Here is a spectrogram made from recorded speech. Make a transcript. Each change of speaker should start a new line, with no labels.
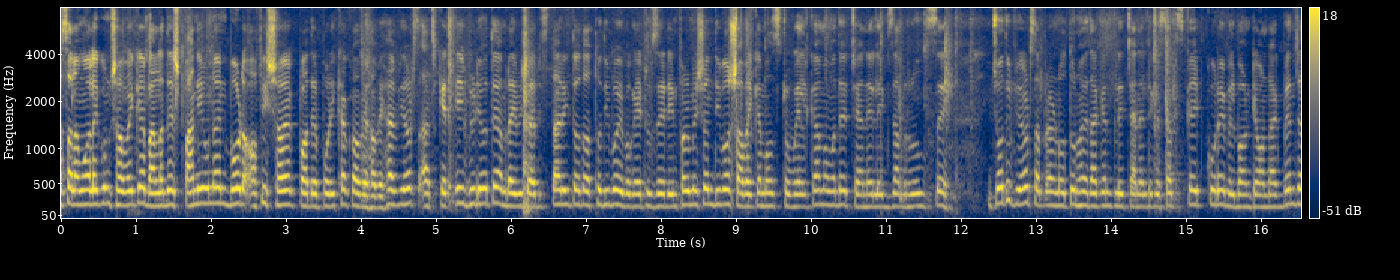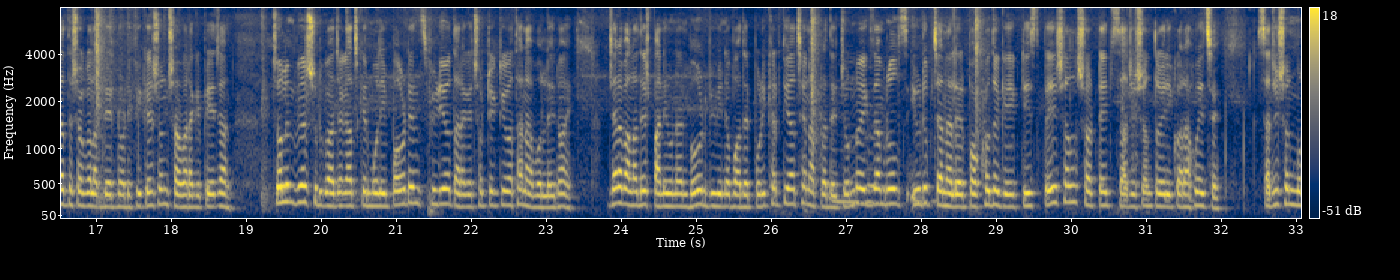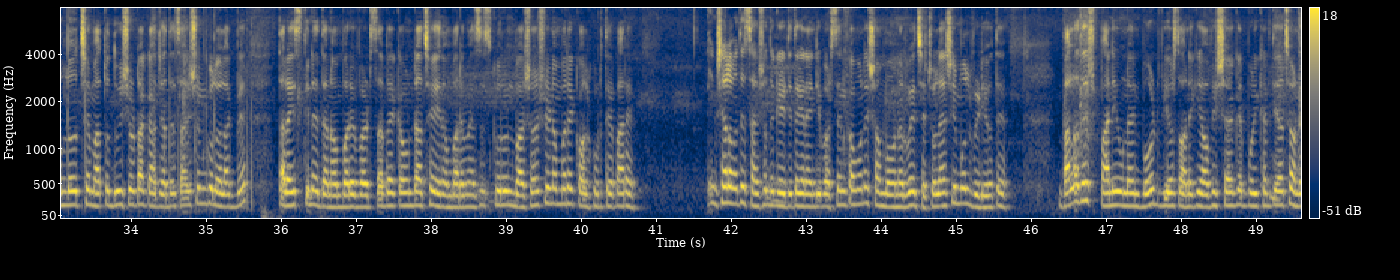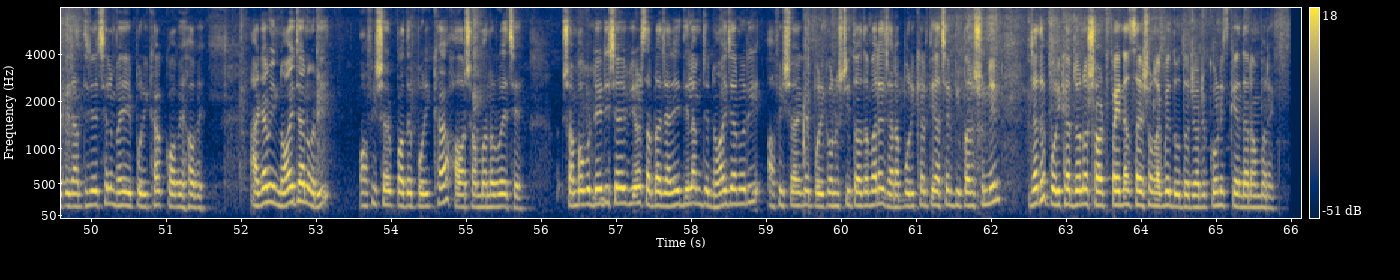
আসসালামু আলাইকুম সবাইকে। বাংলাদেশ পানি উন্নয়ন বোর্ড অফিস সহায়ক পদের পরীক্ষা কবে হবে? হ্যাঁ ভিউয়ার্স আজকের এই ভিডিওতে আমরা এই বিষয়ে বিস্তারিত তথ্য দিব এবং এ টু জেড ইনফরমেশন দিব। সবাইকে মোস্ট ওয়েলকাম আমাদের চ্যানেল এক্সাম রুলসে যদি ভিউয়ার্স আপনারা নতুন হয়ে থাকেন প্লিজ চ্যানেলটিকে সাবস্ক্রাইব করে বেল বাউনটি অন রাখবেন যাতে সকল আপডেট নোটিফিকেশন সবার আগে পেয়ে যান। চলুন ভিউয়ার্স শুরু করা যাক আজকের মূল ইম্পর্টেন্স ভিডিও তার আগে ছোট্ট একটি কথা না বললেই নয়। যারা বাংলাদেশ পানি উন্নয়ন বোর্ড বিভিন্ন পদের পরীক্ষার্থী আছেন, আপনাদের জন্য এক্সাম রুলস ইউটিউব চ্যানেলের পক্ষ থেকে একটি স্পেশাল শর্ট টাইপ সাজেশন তৈরি করা হয়েছে। সাজেশন মূল্য হচ্ছে মাত্র দুইশো টাকা, যাদের সাজেশনগুলো লাগবে, তারা স্ক্রিনে দেওয়া নম্বরে হোয়াটসঅ্যাপ অ্যাকাউন্ট আছে, এই নম্বরে মেসেজ করুন বা সরাসরি নম্বরে কল করতে পারেন ইনশাআল্লাহ আমাদের সাজেশন থেকে এইটি থেকে নাইনটি পার্সেন্ট কমনের সম্ভাবনা রয়েছে। চলে আসি মূল ভিডিওতে। বাংলাদেশ পানি উন্নয়ন বোর্ড ভিওর্স অনেকে অফিস সহায়কের পরীক্ষার্থী আছে, অনেকে জানতে চেয়েছিলেন, ভাই, এই পরীক্ষা কবে হবে? আগামী নয় জানুয়ারি অফিস সহায়ক পদের পরীক্ষা হওয়ার সম্ভাবনা রয়েছে। সম্ভাব্য ডেট হিসাবে ভিওর্স আমরা জানিয়ে দিলাম যে নয় জানুয়ারি অফিস সহায়কের পরীক্ষা অনুষ্ঠিত হতে পারে। যারা পরীক্ষার্থী আছেন প্রিপারেশন নিন। যাদের পরীক্ষার জন্য শর্ট ফাইনাল সাজেশন লাগবে, দ্রুত যোগাযোগ করুন স্ক্রিন নম্বরে।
